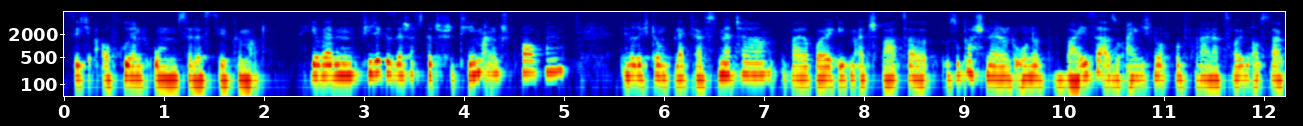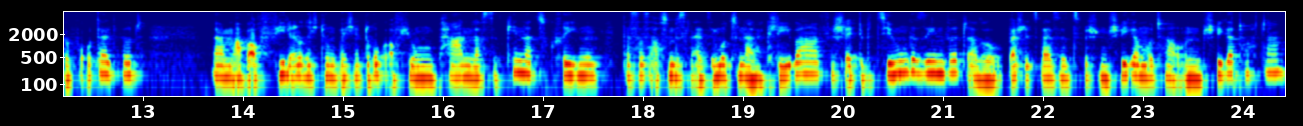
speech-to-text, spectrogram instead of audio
sich aufrührend um Celestial kümmert. Hier werden viele gesellschaftskritische Themen angesprochen in Richtung Black Lives Matter, weil Roy eben als Schwarzer super schnell und ohne Beweise, also eigentlich nur aufgrund von einer Zeugenaussage verurteilt wird ähm, aber auch viel in Richtung, welcher Druck auf jungen Paaren lastet, Kinder zu kriegen, dass das auch so ein bisschen als emotionaler Kleber für schlechte Beziehungen gesehen wird, also beispielsweise zwischen Schwiegermutter und Schwiegertochter.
